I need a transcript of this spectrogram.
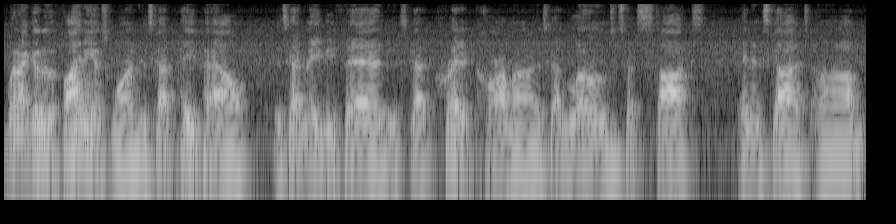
when I go to the finance one it's got PayPal it's got Navy Fed it's got Credit Karma it's got loans it's got stocks and it's got um,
